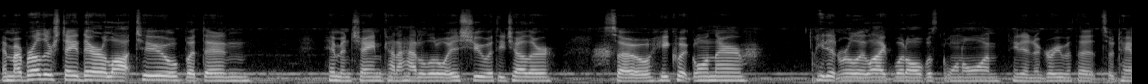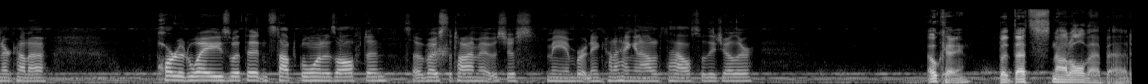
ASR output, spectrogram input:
And my brother stayed there a lot too, but then him and Shane kind of had a little issue with each other. So he quit going there. He didn't really like what all was going on. He didn't agree with it. So Tanner kind of parted ways with it and stopped going as often. So most of the time it was just me and Brittany kind of hanging out at the house with each other. Okay, but that's not all that bad.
